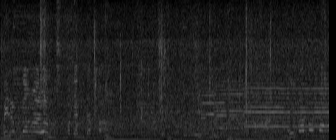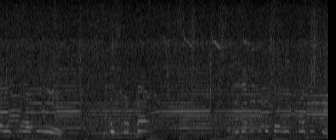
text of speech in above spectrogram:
Bilog na nga lang, mas maganda pa. Ay, mama, mga okra mo, oh. May okra pa. Ano na ka mga okra mo, te?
